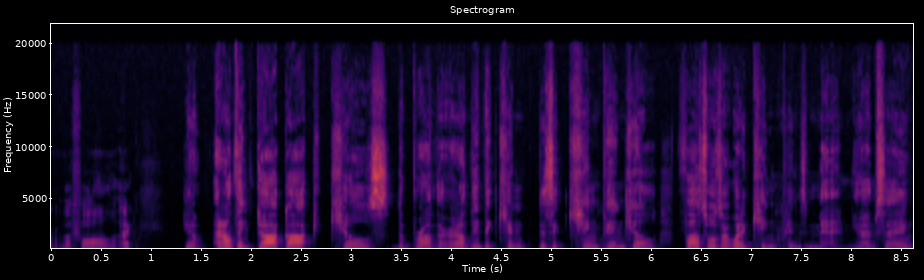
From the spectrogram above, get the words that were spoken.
from the fall. I, You know, I don't think Doc Ock kills the brother. I don't think the king does a kingpin kill Foswell. Is that one of Kingpin's men? You know what I'm saying?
